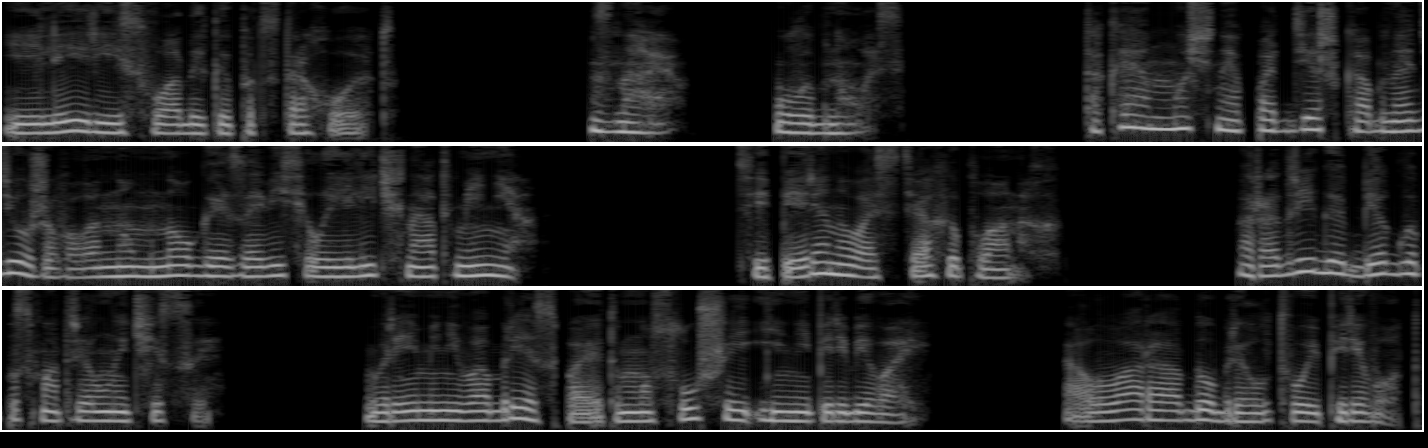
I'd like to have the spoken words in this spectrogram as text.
И Иллирии с владыкой подстрахуют. «Знаю», — улыбнулась. Такая мощная поддержка обнадеживала, но многое зависело и лично от меня. Теперь о новостях и планах. Родриго бегло посмотрел на часы. Времени в обрез, поэтому слушай и не перебивай. Алвара одобрил твой перевод.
